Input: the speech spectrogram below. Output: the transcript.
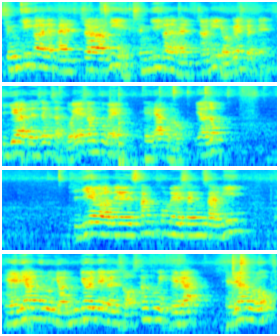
증기관의 발전이 증기관의 발전이 연결시킬 때 기계화된 생산, 뭐의 상품의 대량으로 이해하죠? 기계화된 상품의 생산이 대량으로 연결되면서 상품이 대량 대량으로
